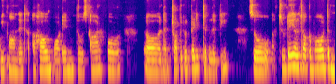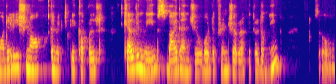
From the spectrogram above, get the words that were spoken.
we found that how important those are for the tropical predictability. So today I'll talk about the modulation of convectively coupled Kelvin waves by the MJO over different geographical domain. So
